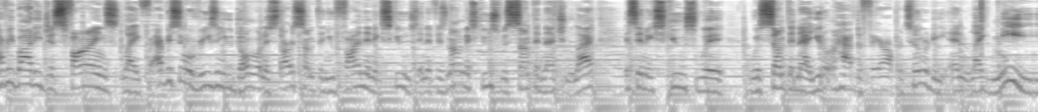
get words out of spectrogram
everybody just finds like for every single reason you don't want to start something, you find an excuse. And if it's not an excuse with something that you lack, it's an excuse with with something that you don't have the fair opportunity. And like me,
